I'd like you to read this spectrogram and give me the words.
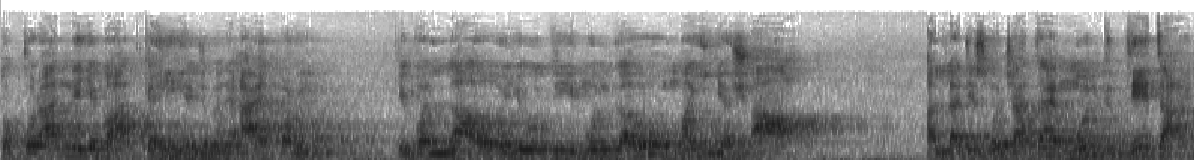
تو قرآن نے یہ بات کہی ہے جو میں نے آیت پڑھی کہ واللہ یوتی ملکہ من یشا اللہ جس کو چاہتا ہے ملک دیتا ہے۔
